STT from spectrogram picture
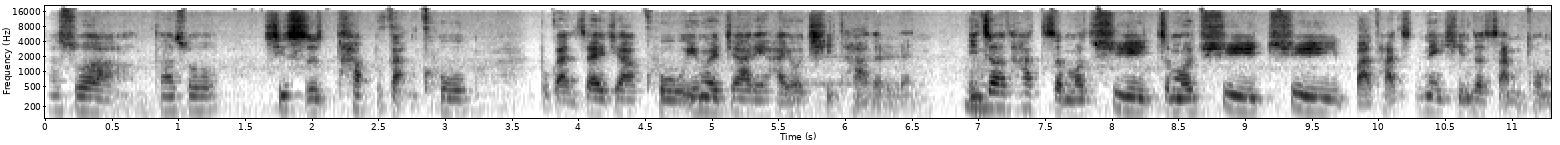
他说啊，他说其实他不敢哭，不敢在家哭，因为家里还有其他的人。你知道他怎么去怎么去去把他内心的伤痛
